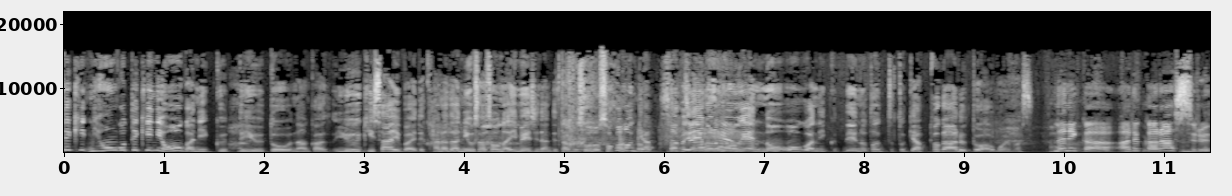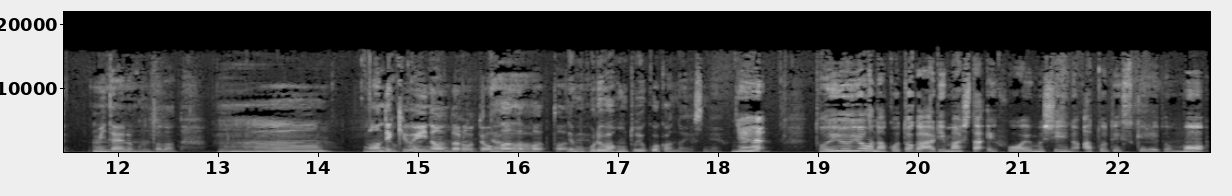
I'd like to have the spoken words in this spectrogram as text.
的日本語的にオーガニックっていうと、なんか有機栽培で体に良さそうなイメージなんで 多分そのそこのギャップ 多分英語の表現のオーガニックっていうのとちょっとギャップがあるとは思います。何かあるからするみたいなことなんうーん。なんで QE なんだろうって分かんなかったんいやーでもこれは本当よくわかんないですね。ね、というようなことがありました。FOMC の後ですけれども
